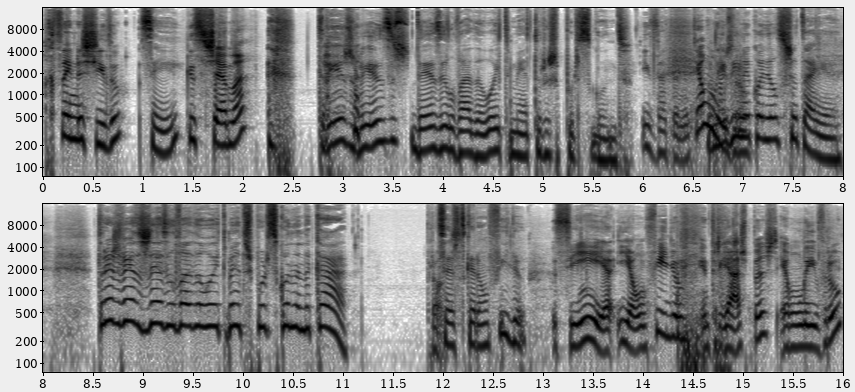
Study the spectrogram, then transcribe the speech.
recém-nascido que se chama. 3 vezes 10 elevado a 8 metros por segundo. Exatamente, é um Imagina livro. quando ele se chateia. 3 vezes 10 elevado a 8 metros por segundo, anda cá. Pronto. Disseste que era um filho. Sim, é- e é um filho, entre aspas, é um livro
